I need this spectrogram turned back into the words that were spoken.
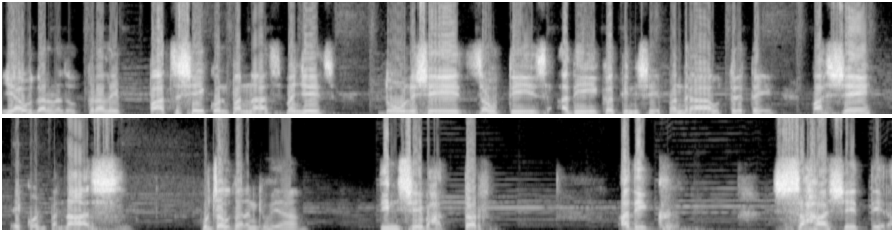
या उदाहरणाचं उत्तर आलंय पाचशे एकोणपन्नास म्हणजेच दोनशे चौतीस अधिक तीनशे पंधरा उत्तर येते पाचशे एकोणपन्नास. पुढचं उदाहरण घेऊया. तीनशे बहात्तर अधिक सहाशे तेरा.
